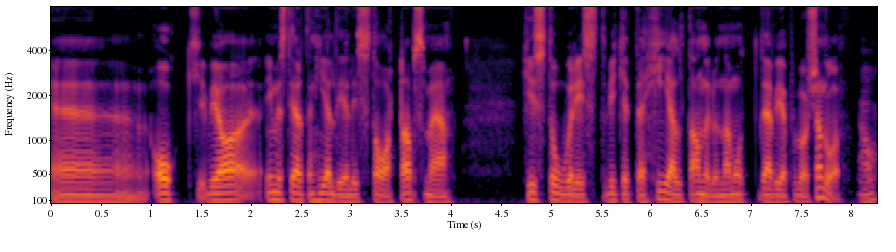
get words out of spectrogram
Eh, och vi har investerat en hel del i startups med historiskt, vilket är helt annorlunda mot det vi gör på börsen då. Ja.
